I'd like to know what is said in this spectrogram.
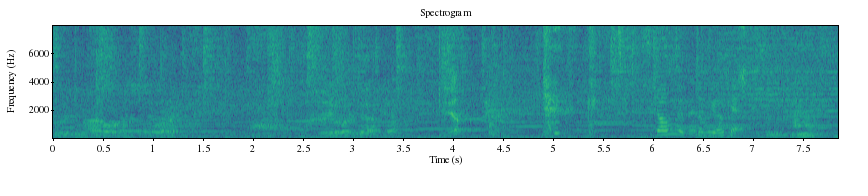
Pretty metal right there. Yeah, like that, bro. Yep. Just don't move. It'll be okay. Be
